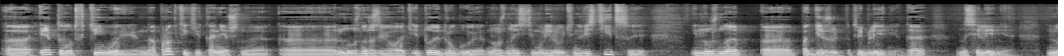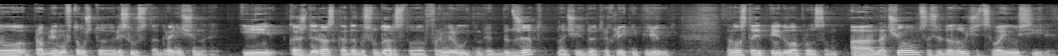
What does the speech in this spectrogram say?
А, это вот в теории. На практике, конечно, э, нужно развивать и то, и другое. Но нужно стимулировать инвестиции, и нужно э, поддерживать потребление да, населения. Но проблема в том, что ресурсы ограничены. И каждый раз, когда государство формирует, например, бюджет на очередной трехлетний период, оно стоит перед вопросом, а на чем сосредоточить свои усилия.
